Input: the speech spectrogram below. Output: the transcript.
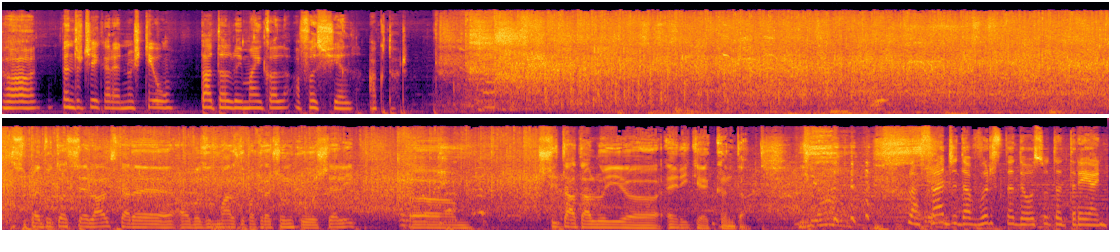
Că, pentru cei care nu știu, tatăl lui Michael a fost și el actor. Și pentru toți ceilalți care au văzut marți după Crăciun cu Shelly, uh, și tata lui uh, Enrique cântă. La frageda vârstă de 103 ani.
